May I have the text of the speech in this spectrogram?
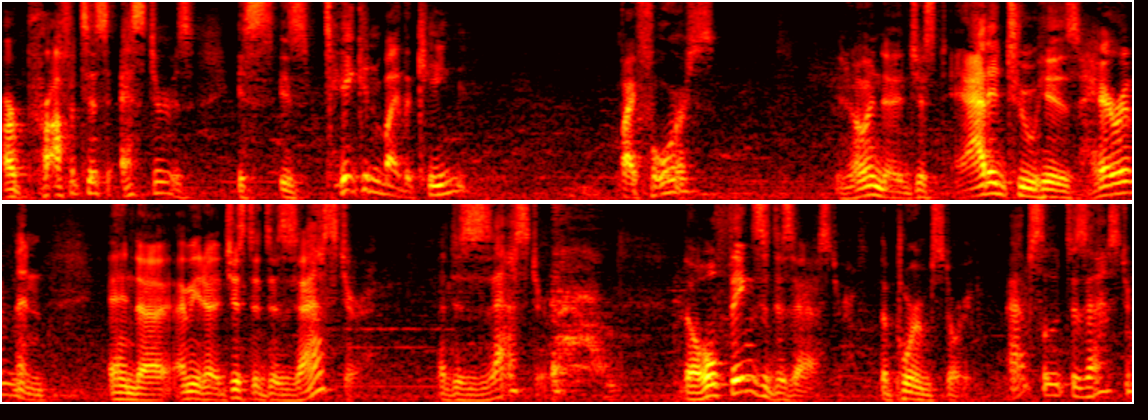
Our prophetess Esther is, is, is taken by the king by force you know, and uh, just added to his harem, and and uh, I mean, uh, just a disaster, a disaster. The whole thing's a disaster. The Purim story, absolute disaster.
